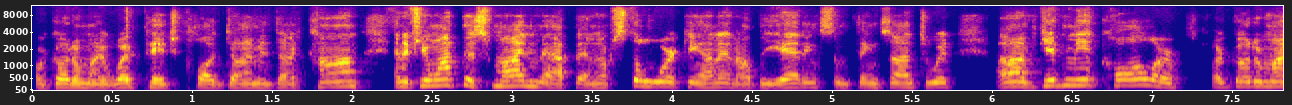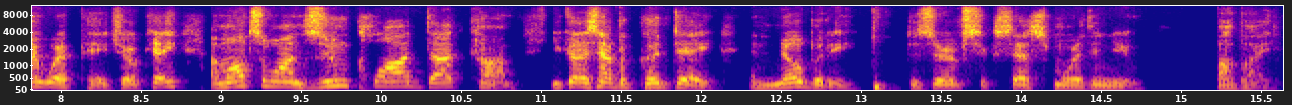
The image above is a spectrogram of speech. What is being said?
or go to my webpage, claudediamond.com. And if you want this mind map, and I'm still working on it, I'll be adding some things onto it, uh, give me a call or, or go to my webpage, okay? I'm also on zoomclaude.com. You guys have a good day, and nobody deserves success more than you. Bye-bye.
